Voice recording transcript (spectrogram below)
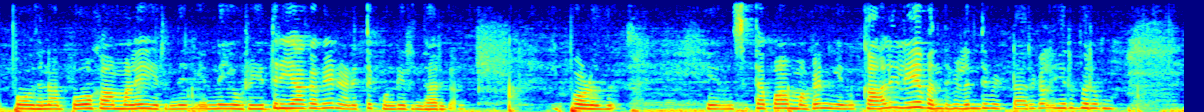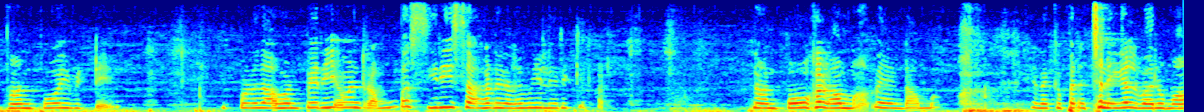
இப்போது நான் போகாமலே இருந்தேன். என்னை ஒரு எதிரியாகவே நினைத்து கொண்டிருந்தார்கள். இப்பொழுது என் சித்தப்பா மகன் என் காலிலே வந்து விழுந்து விட்டார்கள் இருவரும். நான் போய்விட்டேன். இப்பொழுது அவன் பெரியவன் ரொம்ப சீரியஸான நிலைமையில் இருக்கிறான். நான் போகலாமா வேண்டாமா? எனக்கு பிரச்சனைகள் வருமா?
